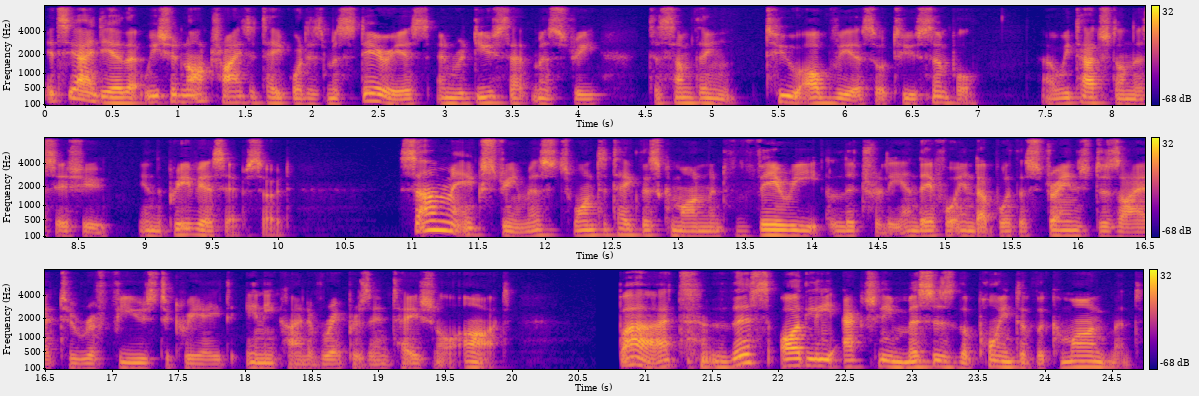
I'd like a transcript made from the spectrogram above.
it's the idea that we should not try to take what is mysterious and reduce that mystery to something too obvious or too simple. Uh, we touched on this issue in the previous episode. Some extremists want to take this commandment very literally and therefore end up with a strange desire to refuse to create any kind of representational art. But this oddly actually misses the point of the commandment,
